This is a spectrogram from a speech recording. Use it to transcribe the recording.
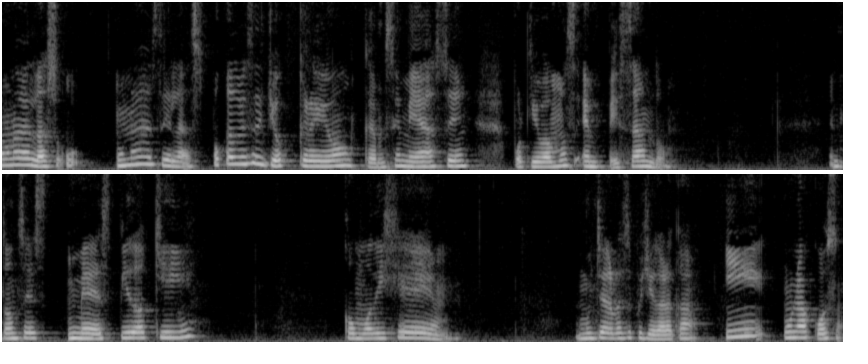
una de las una de las pocas veces yo creo que se me hace porque vamos empezando. Entonces me despido aquí. Como dije, muchas gracias por llegar acá. Y una cosa,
